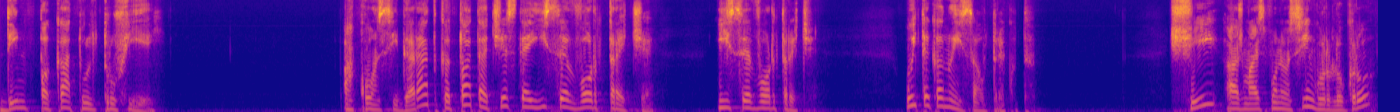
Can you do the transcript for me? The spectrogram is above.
din păcatul trufiei. A considerat că toate acestea îi se vor trece. Îi se vor trece. Uite că nu i s-au trecut. Și aș mai spune un singur lucru,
